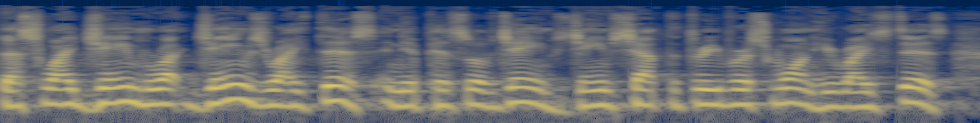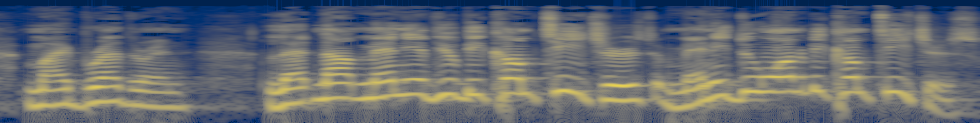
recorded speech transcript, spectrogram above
That's why James, James writes this in the Epistle of James, James chapter 3, verse 1. He writes this My brethren, let not many of you become teachers. Many do want to become teachers,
